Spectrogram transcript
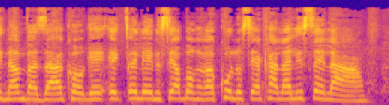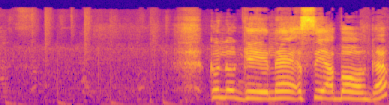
inamba zakho ke eceleni siyabonga kakhulu siyakhalalisela kulungile siyabonga.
